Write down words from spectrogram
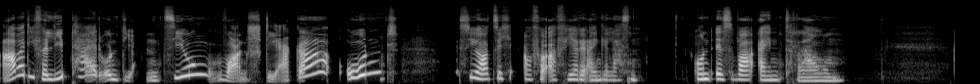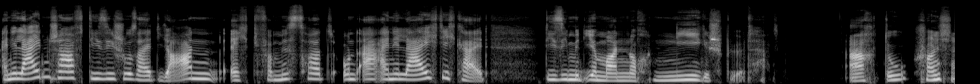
Aber die Verliebtheit und die Anziehung waren stärker und sie hat sich auf eine Affäre eingelassen. Und es war ein Traum. Eine Leidenschaft, die sie schon seit Jahren echt vermisst hat und auch eine Leichtigkeit, die sie mit ihrem Mann noch nie gespürt hat. Ach du Scheiße.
